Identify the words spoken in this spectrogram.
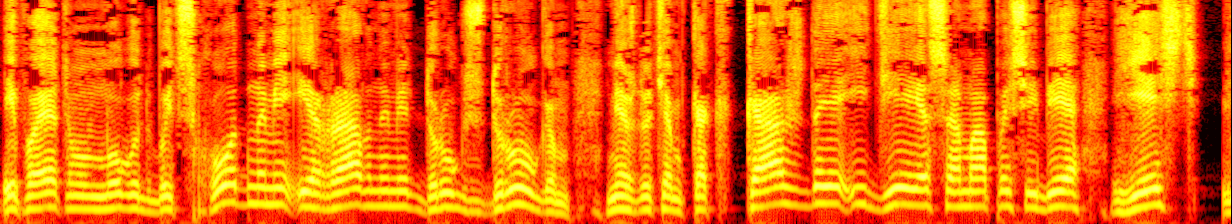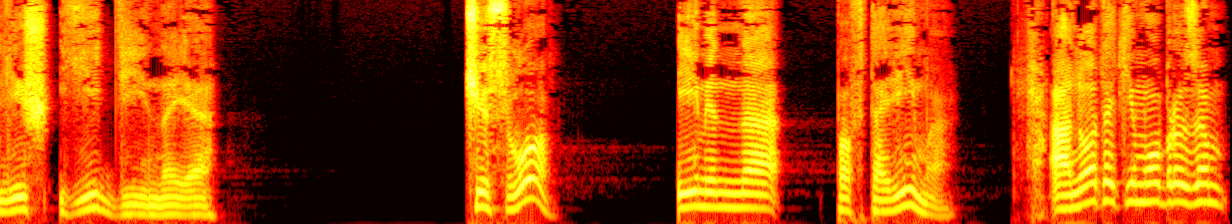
и поэтому могут быть сходными и равными друг с другом, между тем как каждая идея сама по себе есть лишь единая. Число именно повторимо. Оно таким образом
